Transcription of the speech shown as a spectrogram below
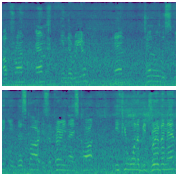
up front and in the rear. And generally speaking, this car is a very nice car if you want to be driven in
